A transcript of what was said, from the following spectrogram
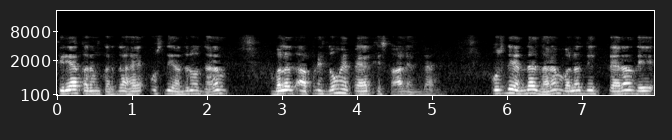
ਕਿਰਿਆ ਕਰਮ ਕਰਦਾ ਹੈ, ਉਸ ਦੇ ਅੰਦਰੋਂ ਧਰਮ ਬਲਦ ਆਪਣੇ ਦੋਵੇਂ ਪੈਰ ਖਿਸਕਾ ਲੈਂਦਾ ਹੈ। ਉਸ ਦੇ ਅੰਦਰ ਧਰਮ ਬਲਦ ਦੇ ਪੈਰਾਂ ਦੇ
